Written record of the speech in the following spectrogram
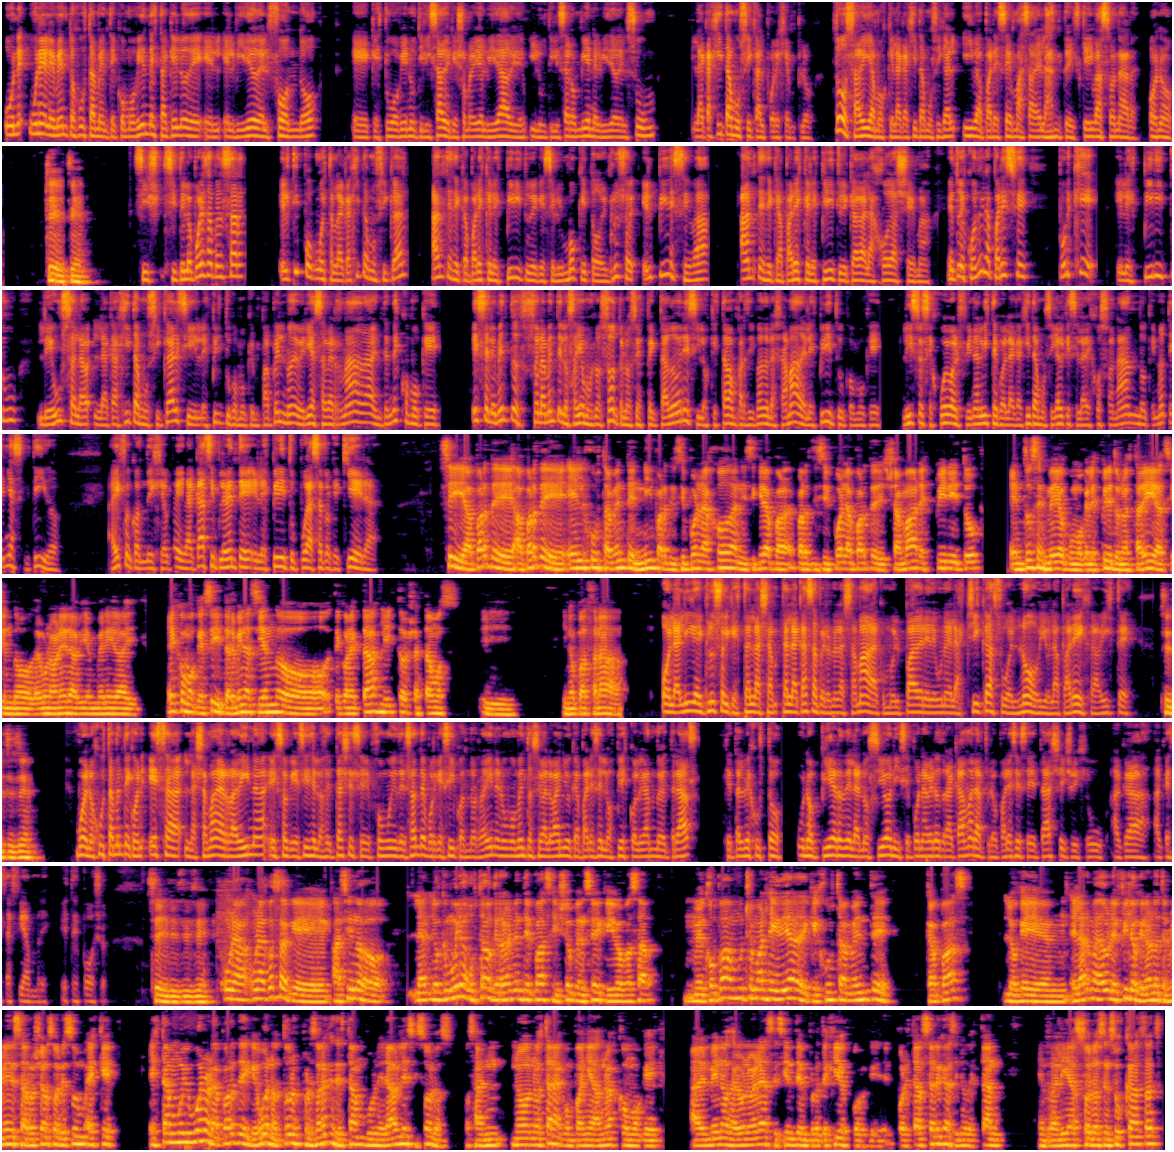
un, elemento justamente, como bien destaqué lo del de el video del fondo, eh, que estuvo bien utilizado y que yo me había olvidado y, lo utilizaron bien el video del Zoom. La cajita musical, por ejemplo. Todos sabíamos que la cajita musical iba a aparecer más adelante, que iba a sonar, ¿o no? Sí, sí. Si, si te lo pones a pensar, el tipo muestra la cajita musical antes de que aparezca el espíritu, de que se lo invoque todo. Incluso el pibe se va antes de que aparezca el espíritu y que haga la joda yema. Entonces, cuando él aparece, ¿por qué el espíritu le usa la, cajita musical si el espíritu como que en papel no debería saber nada? ¿Entendés? Como que ese elemento solamente lo sabíamos nosotros, los espectadores y los que estaban participando en la llamada. El espíritu como que le hizo ese juego al final, viste, con la cajita musical que se la dejó sonando, que no tenía sentido. Ahí fue cuando dije, ok, acá simplemente el espíritu puede hacer lo que quiera. Sí, aparte, aparte él justamente ni participó en la joda, ni siquiera participó en la parte de llamar espíritu, entonces medio como que el espíritu no estaría siendo de alguna manera bienvenido ahí. Es como que sí, termina siendo, te conectás, listo, ya estamos y, no pasa nada. O la liga, incluso el que está en, la, está en la casa pero no en la llamada, como el padre de una de las chicas o el novio, la pareja, ¿viste? Sí, sí, sí. Bueno, justamente con esa, la llamada de Radina, eso que decís de los detalles eh, fue muy interesante porque sí, cuando Radina en un momento se va al baño que aparecen los pies colgando detrás, que tal vez justo uno pierde la noción y se pone a ver otra cámara, pero aparece ese detalle y yo dije, uh, acá, acá está fiambre, este es pollo. Sí, sí, sí, sí. Una, una cosa que haciendo lo que me hubiera gustado que realmente pase y yo pensé que iba a pasar, me copaba mucho más la idea de que justamente capaz lo que el arma de doble filo que no lo terminé de desarrollar sobre Zoom es que está muy bueno la parte de que, bueno, todos los personajes están vulnerables y solos. O sea, no, no están acompañados, no es como que al menos de alguna manera se sienten protegidos porque, por estar cerca, sino que están en realidad solos en sus casas.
